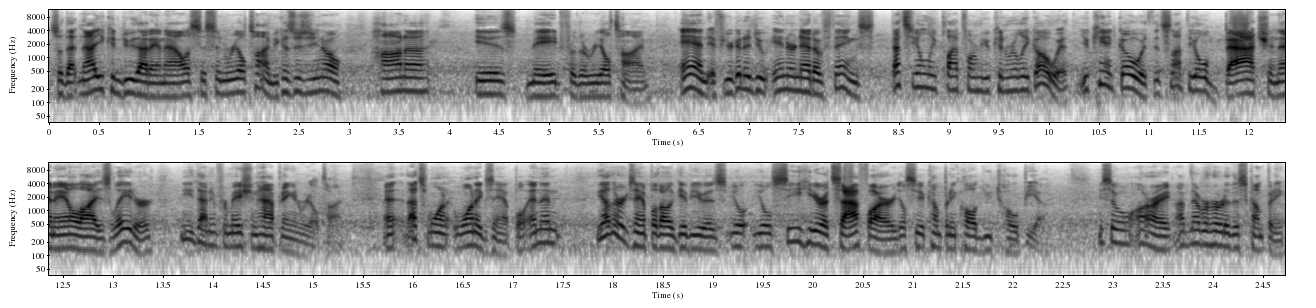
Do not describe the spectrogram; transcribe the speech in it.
So that now you can do that analysis in real time, because as you know, HANA is made for the real time. And if you're going to do Internet of Things, that's the only platform you can really go with. You can't go with, it's not the old batch and then analyze later. You need that information happening in real time. And that's one, one example. And then the other example that I'll give you is, you'll, you'll see here at Sapphire, you'll see a company called Utopia. You say, well, all right, I've never heard of this company.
